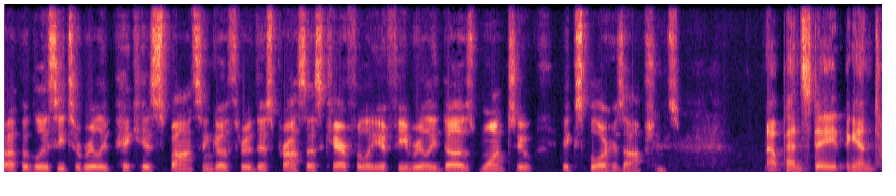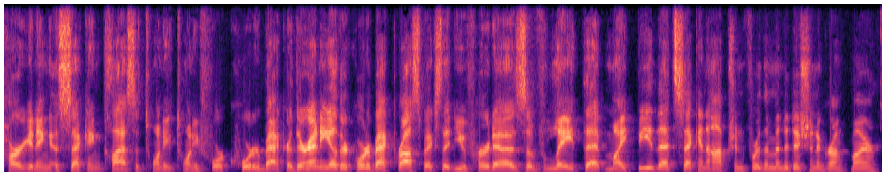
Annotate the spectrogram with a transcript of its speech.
uh, Puglisi to really pick his spots and go through this process carefully if he really does want to explore his options. Now, Penn State, again, targeting a second class of 2024 quarterback. Are there any other quarterback prospects that you've heard as of late that might be that second option for them in addition to Grunkemeyer?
